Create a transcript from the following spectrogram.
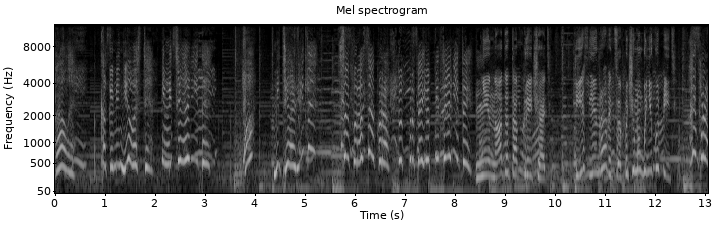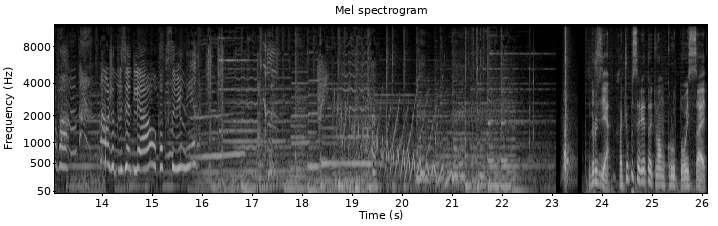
Кораллы, окаменелости и метеориты. А? Метеориты? Сакура, Сакура, тут продают метеориты. Не надо так кричать. Если нравится, почему бы не купить? Ты права. Может взять для Ао как сувенир? Друзья, хочу посоветовать вам крутой сайт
